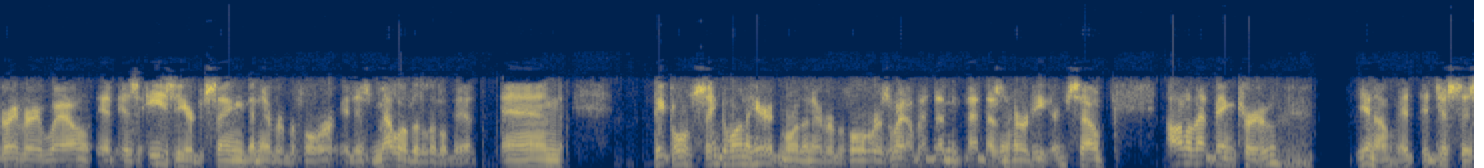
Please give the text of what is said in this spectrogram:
very, very well. It is easier to sing than ever before. It is mellowed a little bit, and people seem to want to hear it more than ever before as well. That doesn't that doesn't hurt either. So, all of that being true, you know, it it just is.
